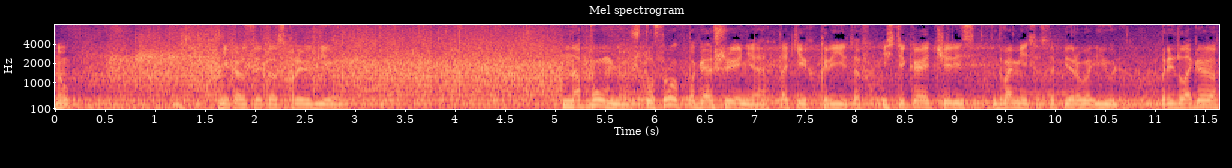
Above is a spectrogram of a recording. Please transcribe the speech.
Ну, мне кажется, это справедливо. Напомню, что срок погашения таких кредитов истекает через два месяца, 1 июля. Предлагаю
